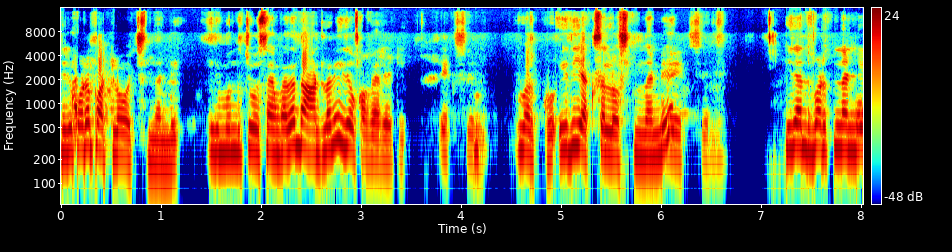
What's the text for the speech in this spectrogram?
ఇది కూడా పట్టులో వచ్చిందండి. ఇది ముందు చూసాం కదా దాంట్లోనే ఇది ఒక వెరైటీ ఎక్సెల్ వర్క్ ఇది ఎక్సెల్ వస్తుందండి. ఎక్సెల్ ఇది ఎంత పడుతుందండి?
